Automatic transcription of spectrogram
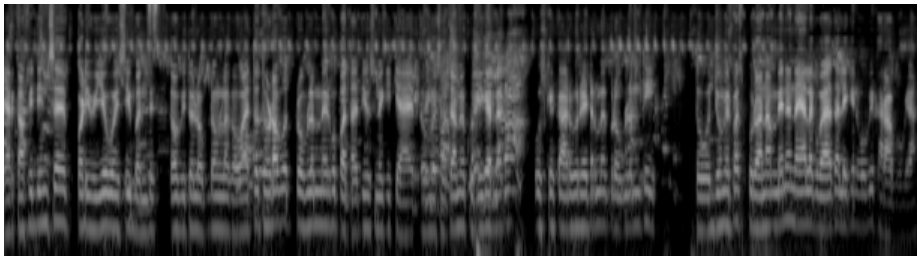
यार काफ़ी दिन से पड़ी हुई है वो ऐसी बंद तो अभी तो लॉकडाउन लगा हुआ है। तो थोड़ा बहुत प्रॉब्लम मेरे को पता थी उसमें कि क्या है। तो मैं सोचा मैं खुद ही कर लेता। उसके कार्बोरेटर में प्रॉब्लम थी। तो जो मेरे पास पुराना, मैंने नया लगवाया था, लेकिन वो भी ख़राब हो गया।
